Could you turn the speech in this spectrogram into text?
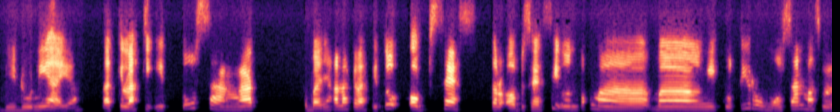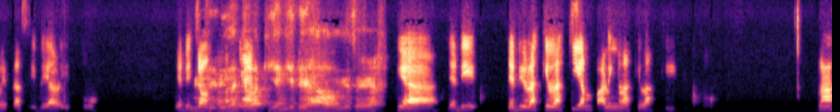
di dunia ya. Laki-laki itu sangat kebanyakan laki-laki itu obses terobsesi untuk me mengikuti rumusan maskulinitas ideal itu. Jadi menjadi contohnya laki-laki yang ideal gitu ya. Ya, jadi jadi laki-laki yang paling laki-laki gitu. Nah,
